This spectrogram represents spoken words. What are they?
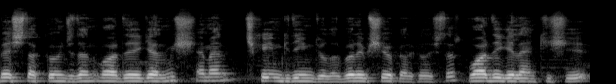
5 dakika önceden vardiyaya gelmiş hemen çıkayım gideyim diyorlar. Böyle bir şey yok arkadaşlar. Vardiya gelen kişi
